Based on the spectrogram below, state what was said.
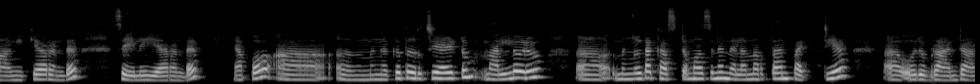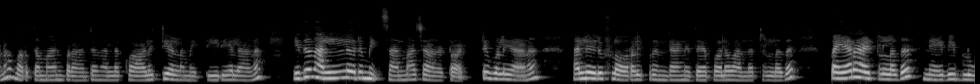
വാങ്ങിക്കാറുണ്ട് സെയിൽ ചെയ്യാറുണ്ട്. അപ്പോൾ നിങ്ങൾക്ക് തീർച്ചയായിട്ടും നല്ലൊരു നിങ്ങളുടെ കസ്റ്റമേഴ്സിനെ നിലനിർത്താൻ പറ്റിയ ഒരു ബ്രാൻഡാണ് വർദ്ധമാൻ ബ്രാൻഡ്. നല്ല ക്വാളിറ്റിയുള്ള മെറ്റീരിയലാണ് ഇത് നല്ലൊരു മിക്സ് ആൻഡ് മാച്ച് ആണ് കേട്ടോ. അടിപൊളിയാണ്. നല്ലൊരു ഫ്ലോറൽ പ്രിന്റാണ് ഇതേപോലെ വന്നിട്ടുള്ളത്. പെയർ ആയിട്ടുള്ളത് നേവി ബ്ലൂ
